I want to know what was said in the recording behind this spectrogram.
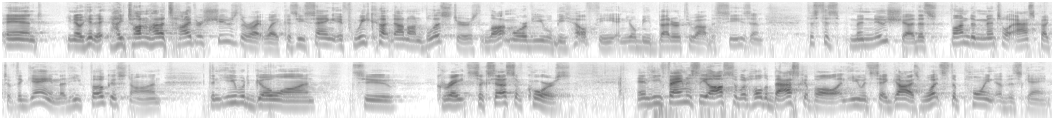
And, you know, he, he taught them how to tie their shoes the right way because he's saying if we cut down on blisters, a lot more of you will be healthy and you'll be better throughout the season. This, this minutia, this fundamental aspect of the game that he focused on, then he would go on to great success, of course. And he famously also would hold a basketball and he would say, Guys, what's the point of this game?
